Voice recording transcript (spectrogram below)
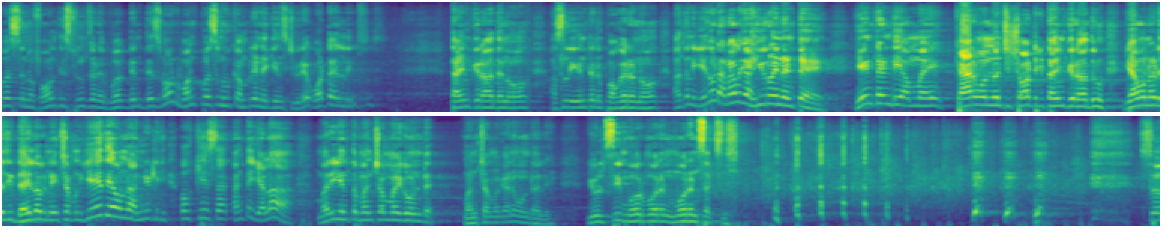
person of all these films that I work in this not one person who complaint against you రే వాట్ ఐ టైంకి రాదనో అసలు ఏంటని పొగరనో అతను ఏదో ఒకటి అనాలిగా హీరోయిన్ అంటే ఏంటండి అమ్మాయి? క్యారవన్ నుంచి షార్ట్కి టైంకి రాదు ఏమన్నాడు డైలాగ్ నేను చెప్పను ఏదే ఉన్నా అన్నిటికీ. ఓకే సార్ అంటే ఎలా? మరీ ఇంత మంచి అమ్మాయిగా ఉండే మంచి అమ్మాయిగానే ఉండాలి. You will see more more and more and success so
